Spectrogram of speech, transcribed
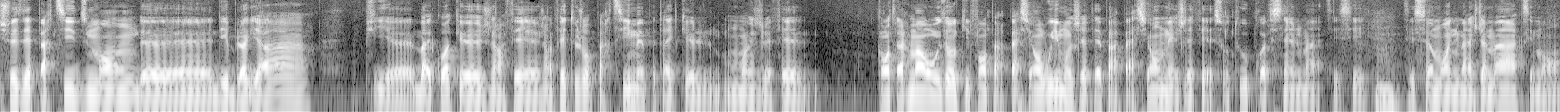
je faisais partie du monde euh, des blogueurs. Puis, euh, ben, quoi que j'en fais, j'en fais toujours partie, mais peut-être que moi, je le fais contrairement aux autres qui le font par passion. Oui, moi, je le fais par passion, mais je le fais surtout professionnellement. C'est Mm. ça mon image de marque, c'est mon,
